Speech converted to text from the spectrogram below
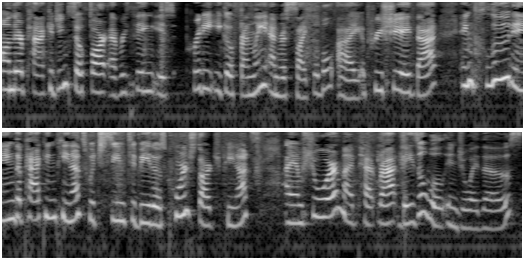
on their packaging. So far, everything is pretty eco-friendly and recyclable. I appreciate that, including the packing peanuts, which seem to be those cornstarch peanuts. I am sure my pet rat, Basil, will enjoy those.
